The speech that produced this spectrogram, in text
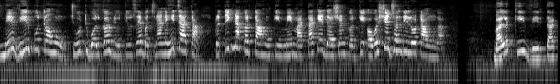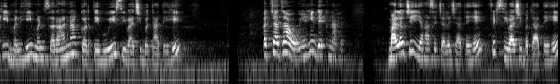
मैं वीर पुत्र हूँ झूठ बोलकर मृत्यु से बचना नहीं चाहता। प्रतिज्ञा करता हूँ कि मैं माता के दर्शन करके अवश्य जल्दी लौट आऊँगा। बालक की वीरता की मन ही मन सराहना करते हुए शिवाजी बताते हैं। अच्छा जाओ यहीं देखना है। मालव जी यहाँ से चले जाते हैं फिर शिवाजी बताते हैं।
